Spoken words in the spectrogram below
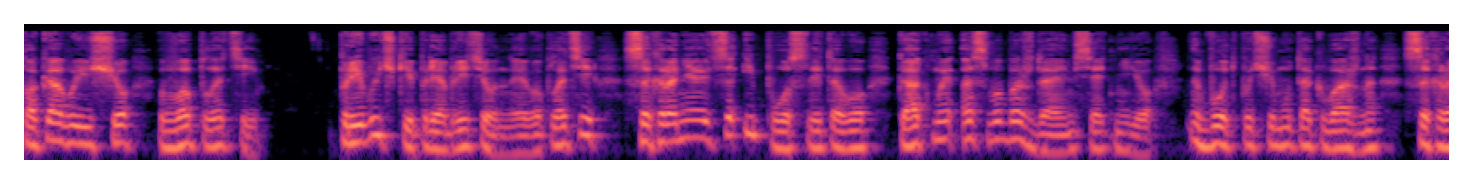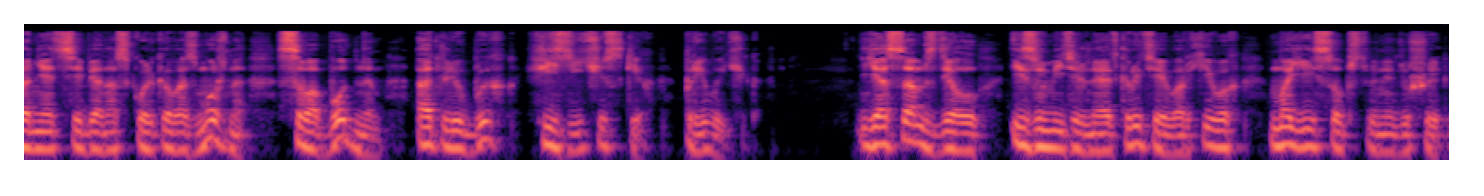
пока вы еще воплоти. Привычки, приобретенные во плоти, сохраняются и после того, как мы освобождаемся от нее. Вот почему так важно сохранять себя, насколько возможно, свободным от любых физических привычек. Я сам сделал изумительное открытие в архивах моей собственной души.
